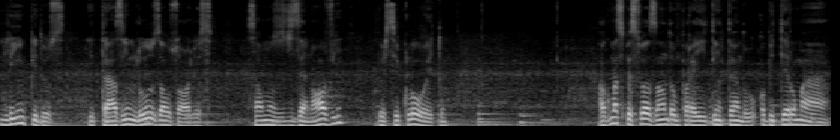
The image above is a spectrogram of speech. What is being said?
límpidos e trazem luz aos olhos. Salmos 19, versículo 8. Algumas pessoas andam por aí tentando obter uma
